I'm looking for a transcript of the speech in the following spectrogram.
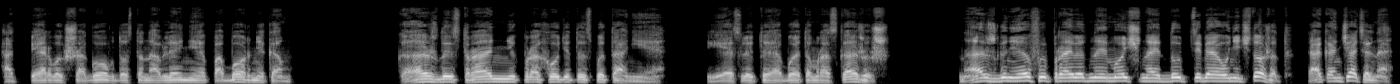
от первых шагов до становления поборником, каждый странник проходит испытание. Если ты об этом расскажешь, наш гнев и праведная мощь найдут тебя уничтожат, окончательно.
